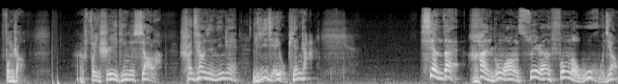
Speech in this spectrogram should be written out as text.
封赏。费师一听就笑了，说：“将军，您这理解有偏差。现在汉中王虽然封了五虎将，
